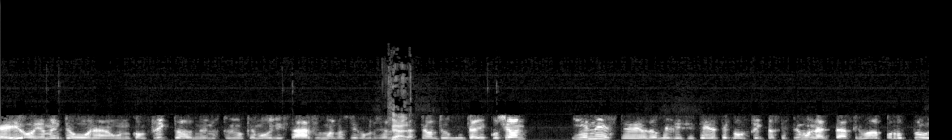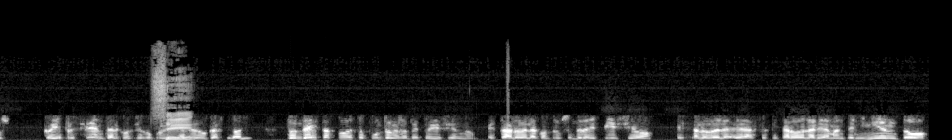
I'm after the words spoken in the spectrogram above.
ahí obviamente hubo un conflicto donde nos tuvimos que movilizar, fuimos al Consejo Provincial de Educación, tuvimos mucha discusión, y en ese 2016, en ese conflicto, se firmó un acta firmado por Ruth Cruz, que hoy es presidenta del Consejo Provincial de Educación, donde ahí está todos estos puntos que yo te estoy diciendo. Está lo de la construcción del edificio, está lo de eh, hacerse cargo del área de mantenimiento,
